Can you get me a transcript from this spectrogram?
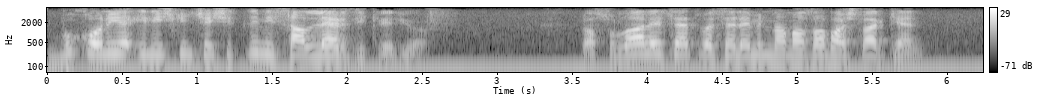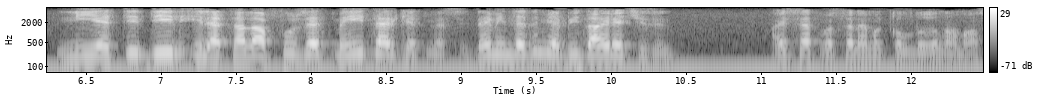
bu konuya ilişkin çeşitli misaller zikrediyor. Resulullah Aleyhisselatü Vesselam'ın namaza başlarken niyeti dil ile telaffuz etmeyi terk etmesi. Demin dedim ya bir daire çizin. Aleyhisselatü Vesselam'ın kıldığı namaz.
